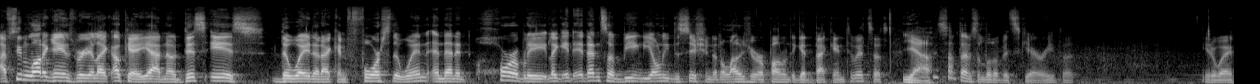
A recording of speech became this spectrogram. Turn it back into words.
I've seen a lot of games where you're like, okay, yeah, no, this is the way that I can force the win, and then it horribly like it, it ends up being the only decision that allows your opponent to get back into it. So it's yeah, it's sometimes a little bit scary, but either way.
